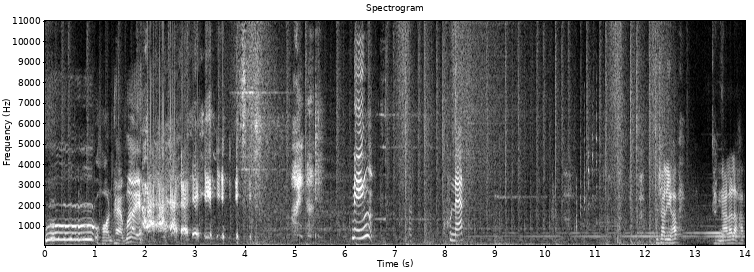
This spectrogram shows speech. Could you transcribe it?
อู้หอนแถมไม่ นิ้งคุณแนทคุณชาลีครับ ถึงงานแล้วเหรอครับ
